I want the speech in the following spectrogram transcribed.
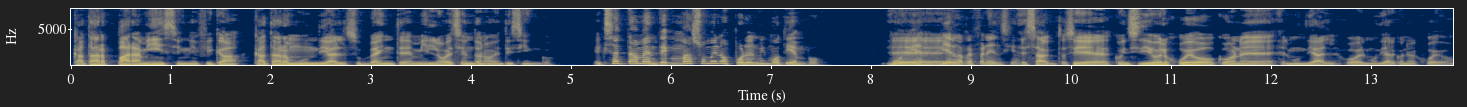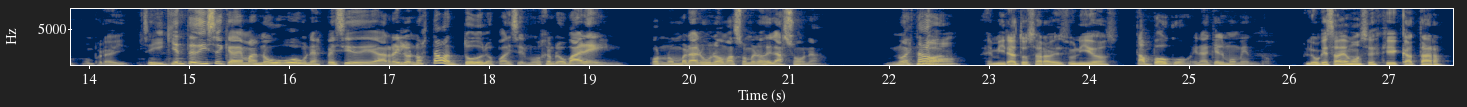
Qatar para mí significa Qatar Mundial Sub-20 1995. Exactamente, más o menos por el mismo tiempo. Muy bien, Eh, bien la referencia. Exacto, sí, eh, coincidió el juego con eh, el Mundial, o el Mundial con el juego, o por ahí. Sí, ¿y quién te dice que además no hubo una especie de arreglo? No estaban todos los países, por ejemplo, Bahrein, por nombrar uno más o menos de la zona. No estaba. No, Emiratos Árabes Unidos. Tampoco en aquel momento. Lo que sabemos es que Qatar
